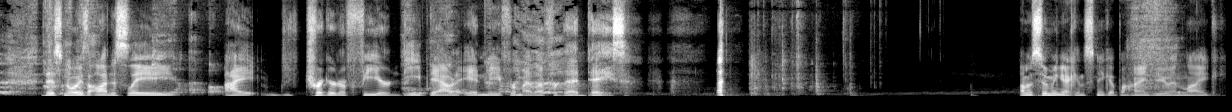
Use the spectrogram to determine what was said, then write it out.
this noise honestly I triggered a fear deep down in me from my Left 4 Dead days. I'm assuming I can sneak up behind you and like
